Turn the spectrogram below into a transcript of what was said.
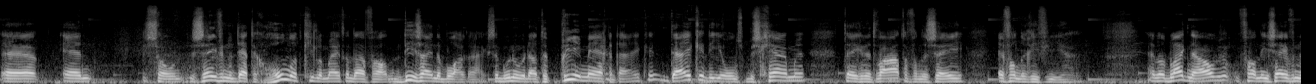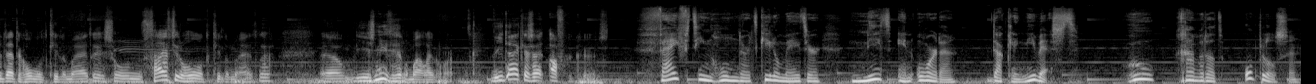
Uh, en zo'n 3700 kilometer daarvan, die zijn de belangrijkste. Dan noemen we dat de primaire dijken. Dijken die ons beschermen tegen het water van de zee en van de rivieren. En wat blijkt nou, van die 3700 kilometer is zo'n 1500 kilometer, uh, die is niet helemaal in orde. Die dijken zijn afgekeurd. 1500 kilometer niet in orde. Dat klinkt niet best. Hoe gaan we dat oplossen?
